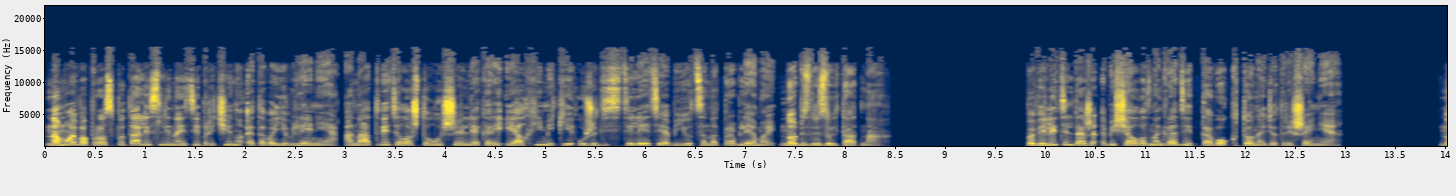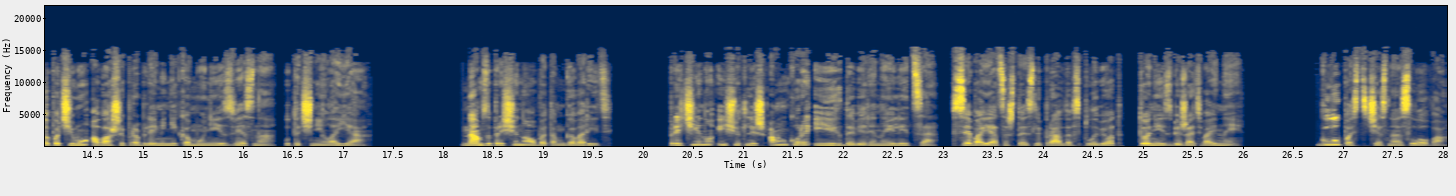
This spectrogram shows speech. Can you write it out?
На мой вопрос, пытались ли найти причину этого явления, она ответила, что лучшие лекари и алхимики уже десятилетия бьются над проблемой, но безрезультатно. Повелитель даже обещал вознаградить того, кто найдет решение. «Но почему о вашей проблеме никому не известно?» – уточнила я. «Нам запрещено об этом говорить. Причину ищут лишь анкуры и их доверенные лица. Все боятся, что если правда всплывет, то не избежать войны. Глупость, честное слово.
